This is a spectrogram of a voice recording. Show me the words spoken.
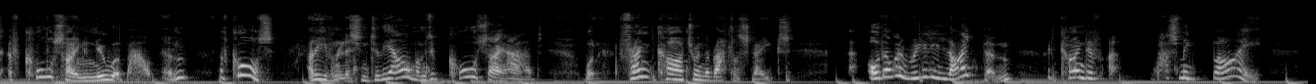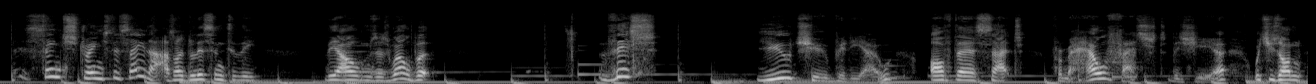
of course I knew about them. Of course. I'd even listened to the albums. Of course I had. But Frank Carter and the Rattlesnakes, although I really liked them, had kind of uh, passed me by. It seems strange to say that as I'd listened to the the albums as well, but this YouTube video of their set from Hellfest this year, which is on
